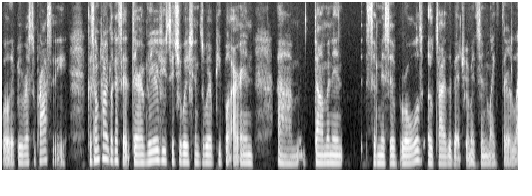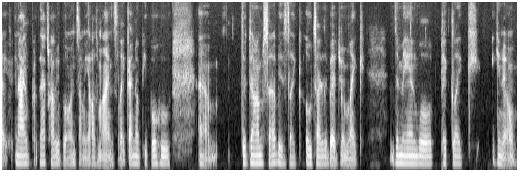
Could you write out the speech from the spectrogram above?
will it be reciprocity? Because sometimes, like I said, there are very few situations where people are in um, dominant, submissive roles outside of the bedroom. It's in like their life, and I that's probably blowing some of y'all's minds. Like I know people who um, the dom sub is like outside of the bedroom. Like the man will pick like you know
